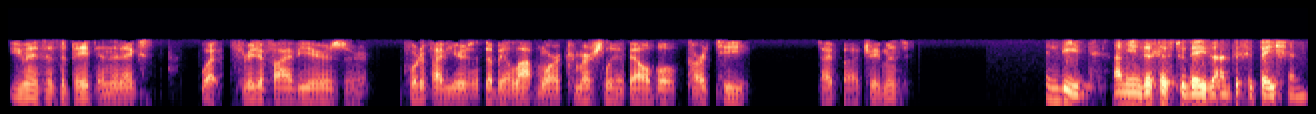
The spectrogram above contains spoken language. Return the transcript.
You anticipate in the next what three to five years or four to five years that there'll be a lot more commercially available CAR T type uh, treatments? Indeed. I mean, this is today's anticipation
